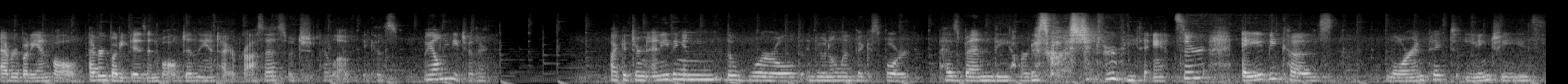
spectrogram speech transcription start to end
everybody involved. Everybody is involved in the entire process, which I love because we all need each other. I could turn anything in the world into an Olympic sport has been the hardest question for me to answer. A, because Lauren picked eating cheese,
